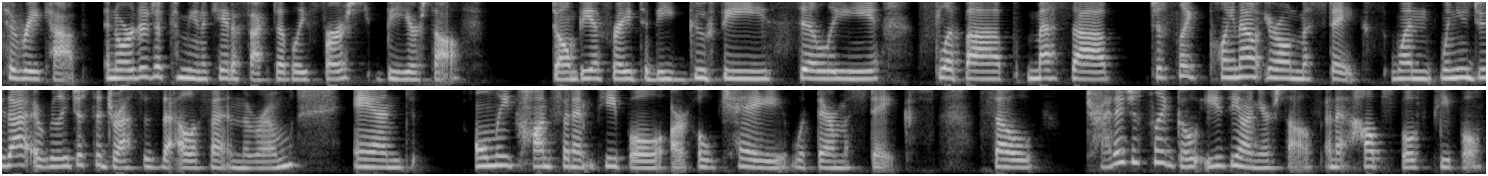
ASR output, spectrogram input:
to recap, in order to communicate effectively, first be yourself. Don't be afraid to be goofy, silly, slip up, mess up, just like point out your own mistakes. When when you do that, it really just addresses the elephant in the room and only confident people are okay with their mistakes. So try to just like go easy on yourself and it helps both people.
